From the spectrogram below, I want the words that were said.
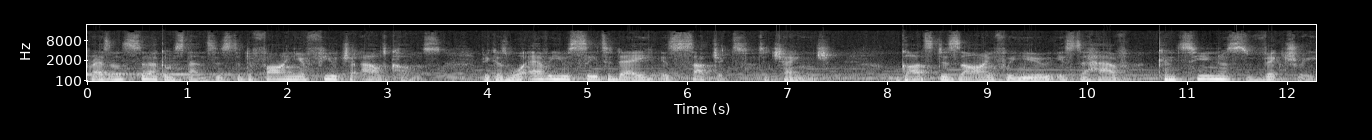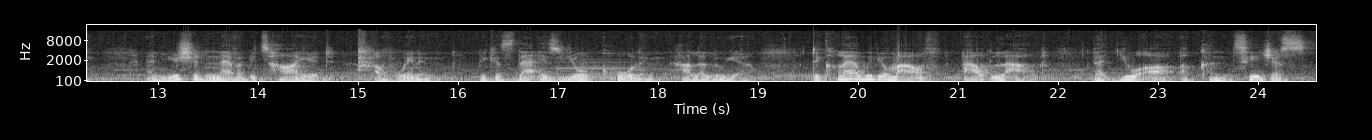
present circumstances to define your future outcomes, because whatever you see today is subject to change. God's design for you is to have continuous victory, and you should never be tired of winning because that is your calling. Hallelujah. Declare with your mouth out loud that you are a contagious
